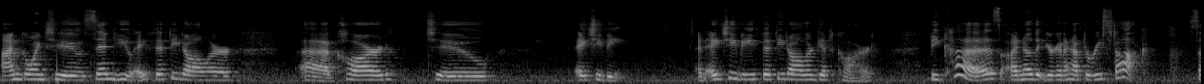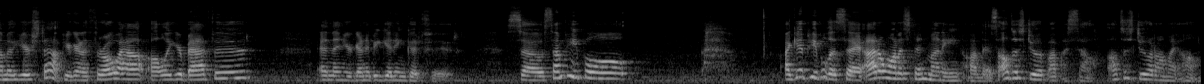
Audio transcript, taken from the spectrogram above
I'm going to send you a $50 uh, card to HEB, an HEB $50 gift card, because I know that you're going to have to restock some of your stuff. You're going to throw out all of your bad food, and then you're going to be getting good food. So some people, I get people that say, I don't want to spend money on this. I'll just do it by myself. I'll just do it on my own.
